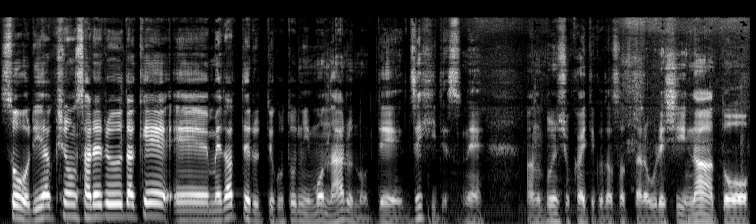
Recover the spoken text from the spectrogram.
そうリアクションされるだけ、えー、目立ってるってことにもなるので是非ですねあの文章書いてくださったら嬉しいなと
